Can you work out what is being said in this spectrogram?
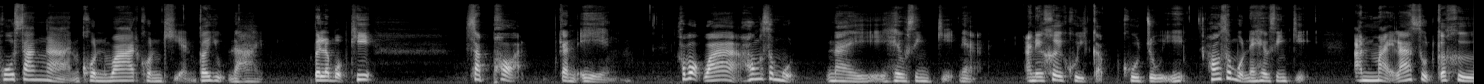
ผู้สร้างงานคนวาดคนเขียนก็อยู่ได้ เป็นระบบที่ support กันเอง เขาบอกว่าห้องสมุดในเฮลซิงกิเนี่ย อันนี้เคยคุยกับครูจุ๋ยห้องสมุดในเฮลซิงกิ อันใหม่ล่าสุดก็คือ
